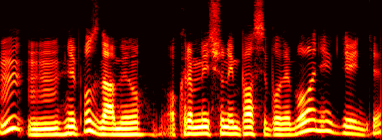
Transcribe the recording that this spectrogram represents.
Mm-mm, nepoznám ju. Okrem Mission Impossible nebola niekde inde?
